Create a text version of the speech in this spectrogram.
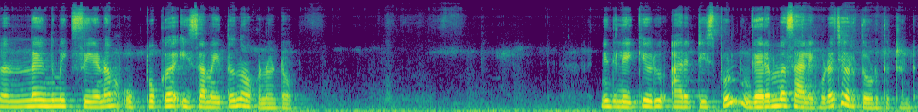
നന്നായി ഒന്ന് മിക്സ് ചെയ്യണം. ഉപ്പൊക്കെ ഈ സമയത്ത് നോക്കണം കേട്ടോ. ഇതിലേക്ക് ഒരു അര ടീസ്പൂൺ ഗരം മസാല കൂടെ ചേർത്ത് കൊടുത്തിട്ടുണ്ട്.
